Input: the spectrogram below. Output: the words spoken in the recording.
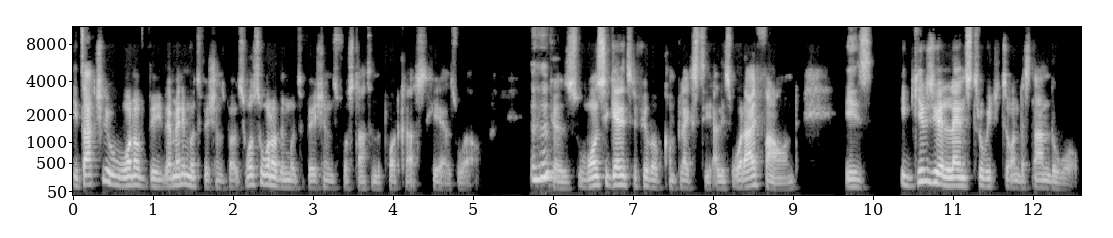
it's actually one of the there are many motivations, but it's also one of the motivations for starting the podcast here as well. Mm-hmm. Because once you get into the field of complexity, at least what I found is it gives you a lens through which to understand the world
